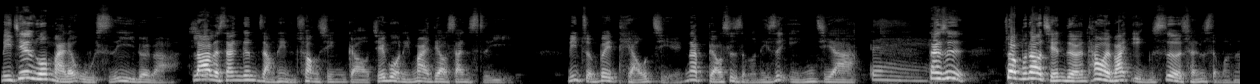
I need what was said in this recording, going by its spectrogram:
你今天如果买了五十亿，对吧？拉了三根涨停，你创新高，结果你卖掉三十亿，你准备调节，那表示什么？你是赢家。对，但是赚不到钱的人，他会把它影射成什么呢？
